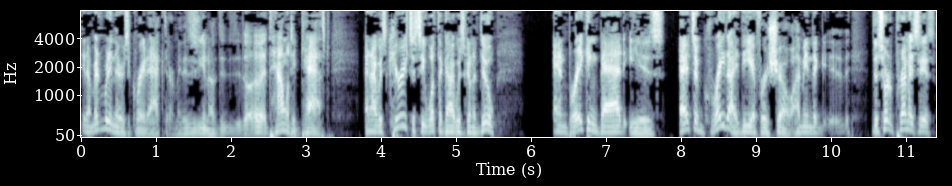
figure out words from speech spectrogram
you know, everybody in there is a great actor. I mean, this is, you know, a talented cast. And I was curious to see what the guy was going to do. And Breaking Bad is, it's a great idea for a show. I mean, the the sort of premise is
